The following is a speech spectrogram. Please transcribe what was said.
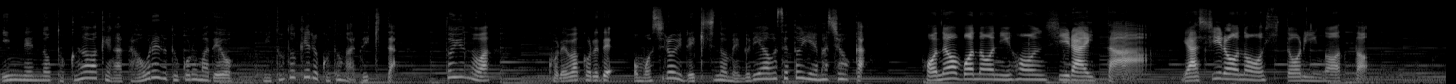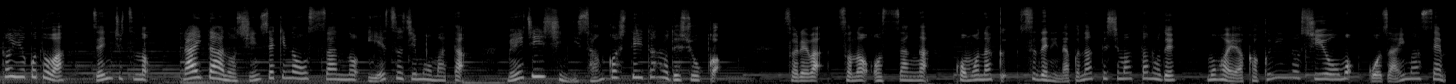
因縁の徳川家が倒れるところまでを見届けることができた。というのはこれはこれで面白い歴史の巡り合わせと言えましょうか。ほのぼの日本史ライター。社の独り言。ということは前述のライターの親戚のおっさんの家筋もまた明治維新に参加していたのでしょうか。それはそのおっさんが子もなくすでに亡くなってしまったのでもはや確認のしようもございません。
